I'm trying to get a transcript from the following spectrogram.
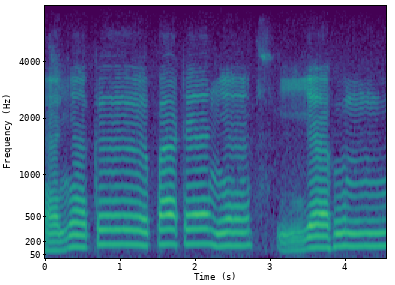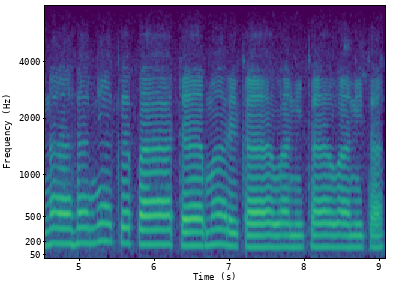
hanya kepadanya. Iyahunna hanya kepada mereka wanita-wanita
